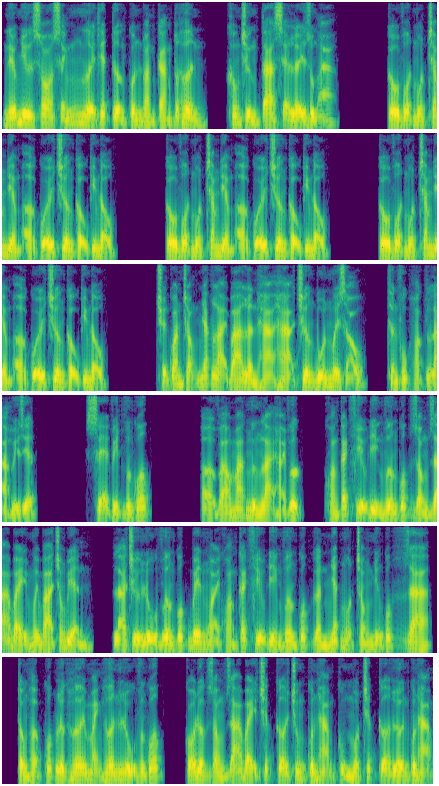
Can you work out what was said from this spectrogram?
nếu như so sánh người thiết tưởng quân đoàn càng tốt hơn, không chừng ta sẽ lấy dùng a. Cầu vượt một trăm điểm ở cuối chương cầu kim đầu. Cầu vượt một trăm điểm ở cuối chương cầu kim đầu. Cầu vượt một trăm điểm ở cuối chương cầu kim đầu chuyện quan trọng nhắc lại ba lần hạ hạ chương bốn mươi sáu, thần phục hoặc là hủy diệt. Sệ vịt vương quốc. Ở vào mang ngừng lại hải vực, khoảng cách phiệu đỉnh vương quốc dòng giã bảy mươi ba trong biển, là trừ lũ vương quốc bên ngoài khoảng cách phiệu đỉnh vương quốc gần nhất một trong những quốc gia, tổng hợp quốc lực hơi mạnh hơn lũ vương quốc, có được dòng giã bảy chiếc cỡ trung quân hạm cùng một chiếc cỡ lớn quân hạm,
